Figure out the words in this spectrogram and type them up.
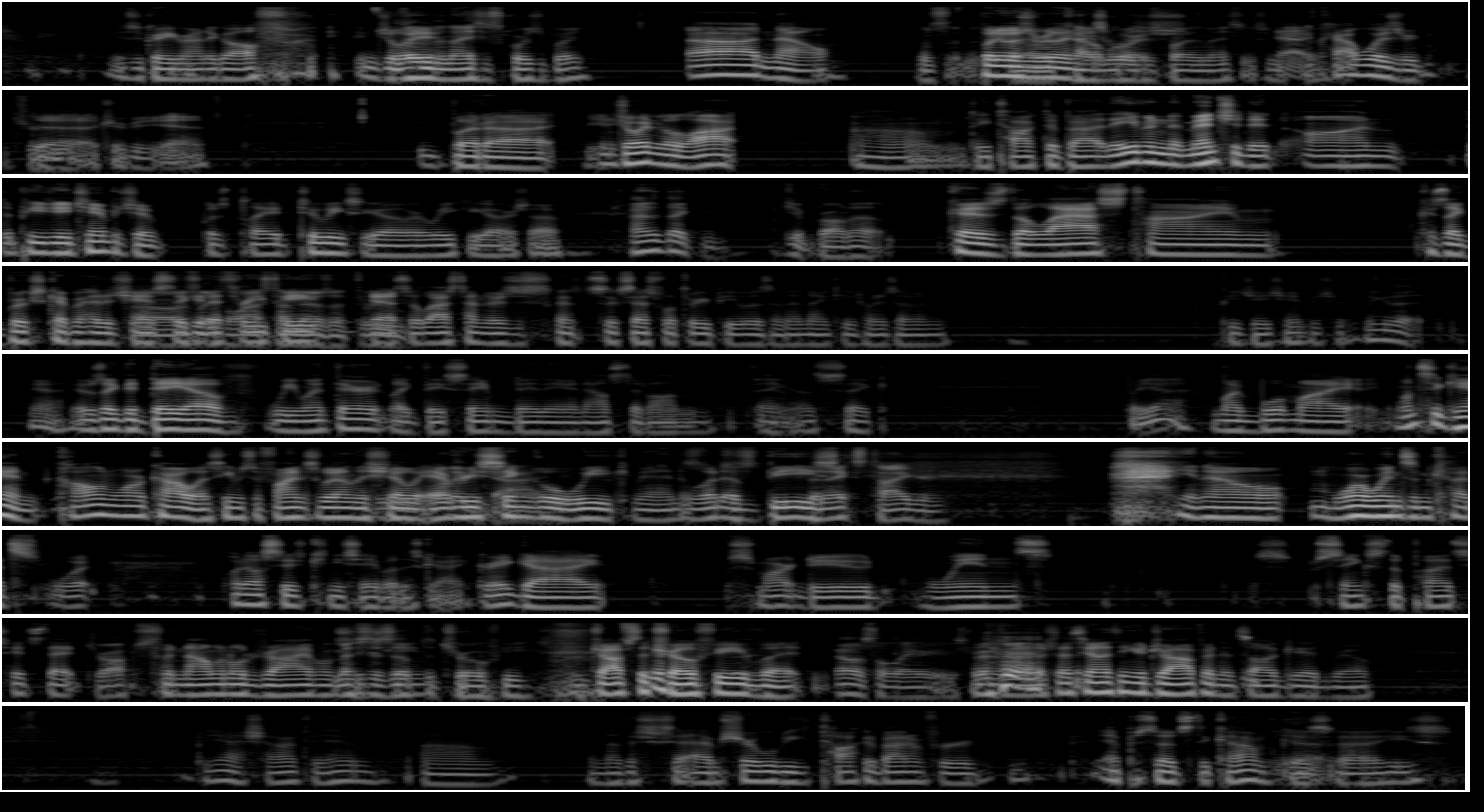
it was a great round of golf. Enjoyed it it. the nicest course you played? Uh, no. But it was a oh, really nice course. probably the nicest. Yeah, played. Cowboys are Tribute. uh, tribute. Yeah. But uh, enjoyed it a lot. Um, they talked about. It. They even mentioned it on the PGA Championship was played two weeks ago or a week ago or so. How did that get brought up? Because the last time, because like Brooks Koepka had the chance Oh, to it's get like a the three last time there P. was a Yeah, three- so last time there was a success- successful three P was in the 1927 PGA Championship. Look at that. Yeah, it was like the day of we went there. Like the same day they announced it on thing. Yeah. That's sick. But yeah, my boy, my once again, Collin Morikawa seems to find his way on the Dude, show what a every guy, single dude. week, man. It's What a just beast! The next Tiger. you know, more wins and cuts. What what else is, can you say about this guy? Great guy, smart dude, wins, s- sinks the putts, hits that Drops. phenomenal drive on Messes 16, up the trophy. drops the trophy, but That was hilarious. Hey, man, if that's the only thing you're dropping, it's all good, bro. But yeah, shout out to him. Um, another success. I'm sure we'll be talking about him for episodes to come because Yeah. uh, he's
